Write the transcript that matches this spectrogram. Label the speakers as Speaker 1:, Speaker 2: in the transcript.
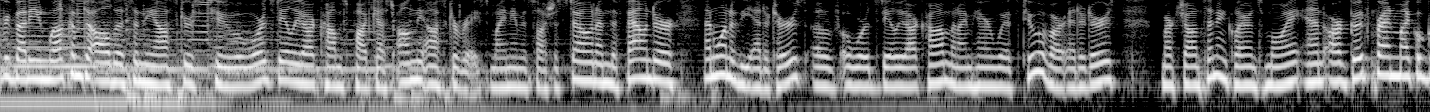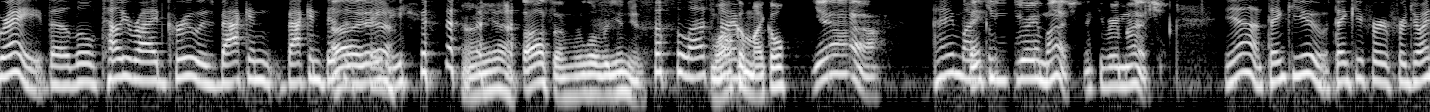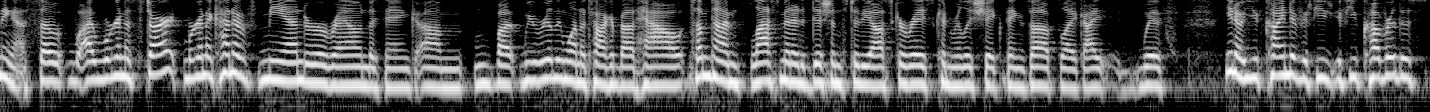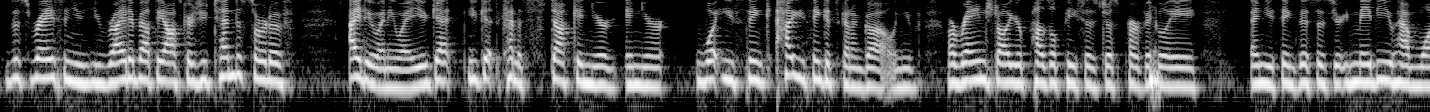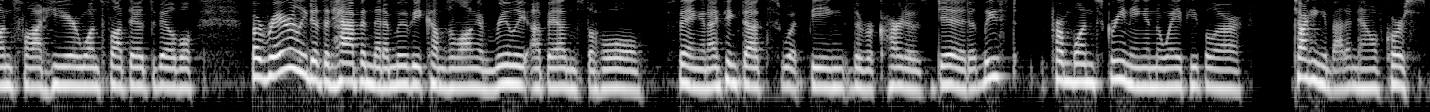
Speaker 1: Hi, everybody, and welcome to All This in the Oscars 2, awardsdaily.com's podcast on the Oscar race. My name is Sasha Stone. I'm the founder and one of the editors of awardsdaily.com, and I'm here with two of our editors, Mark Johnson and Clarence Moye, and our good friend Michael Grei. The little Telluride crew is back in back in oh, business,
Speaker 2: Oh, yeah.
Speaker 1: baby.
Speaker 3: Oh yeah.
Speaker 2: That's awesome. A little reunion.
Speaker 1: Last
Speaker 3: Welcome,
Speaker 1: time.
Speaker 3: Michael.
Speaker 4: Yeah.
Speaker 1: Hey, Michael.
Speaker 4: Thank you very much. Thank you very much.
Speaker 1: Yeah, thank you. Thank you for for joining us. So I, we're going to start. We're going to kind of meander around, I think, um, but we really want to talk about how sometimes last minute additions to the Oscar race can really shake things up. Like I with. You know, you kind of if you if you cover this this race and you you write about the Oscars, you tend to sort of I do anyway. You get you get kind of stuck in your in your what you think how you think it's going to go and you've arranged all your puzzle pieces just perfectly and you think this is your maybe you have one slot here, one slot there that's available. But rarely does it happen that a movie comes along and really upends the whole thing. And I think that's what being the Ricardos did, at least from one screening and the way people are talking about it now. Of course,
